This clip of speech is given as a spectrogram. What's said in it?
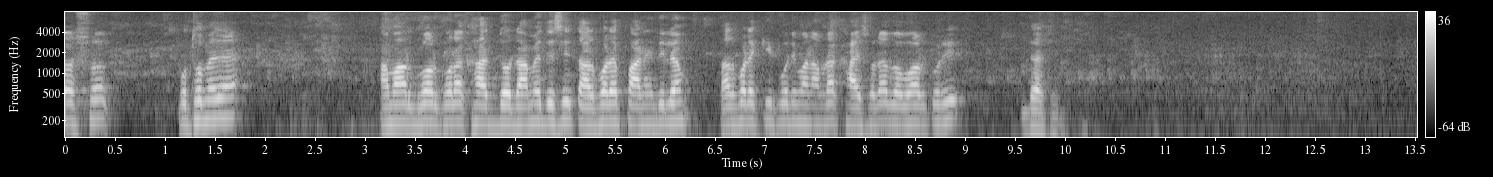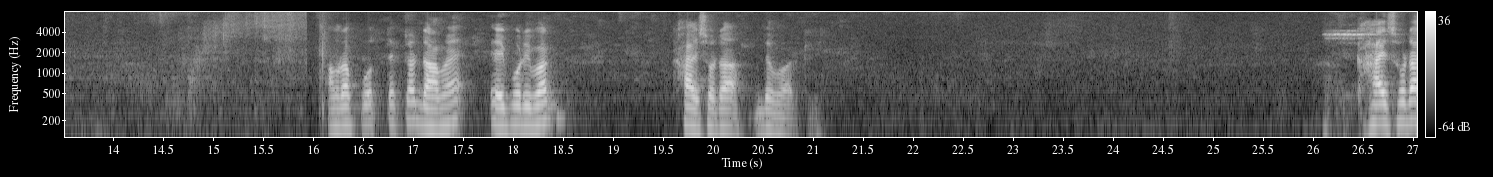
দর্শক, প্রথমে আমার গড় করা খাদ্য ডামে দিছি, তারপরে পানি দিলাম। তারপরে কি পরিমাণ আমরা খাই সোডা ব্যবহার করি, দেখি। আমরা প্রত্যেকটা ডামে এই পরিমাণ খাই সোডা দেবো আর কি। খাই সোডা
